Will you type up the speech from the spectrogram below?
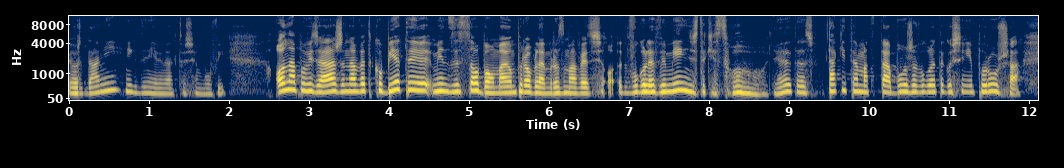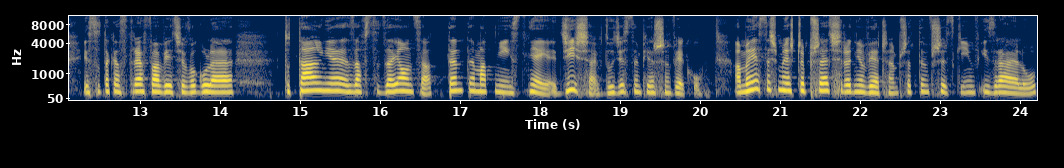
Jordanii? Nigdy nie wiem, jak to się mówi. Ona powiedziała, że nawet kobiety między sobą mają problem rozmawiać, w ogóle wymienić takie słowo. Nie? To jest taki temat tabu, że w ogóle tego się nie porusza. Jest to taka strefa, wiecie, w ogóle totalnie zawstydzająca. Ten temat nie istnieje dzisiaj, w XXI wieku. A my jesteśmy jeszcze przed średniowieczem, przed tym wszystkim w Izraelu,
